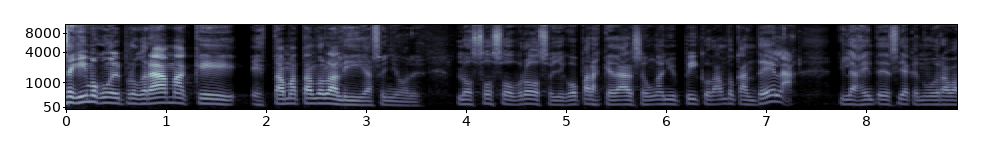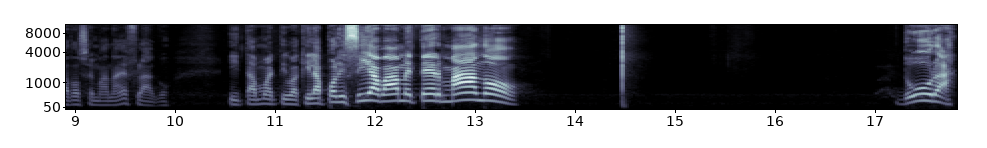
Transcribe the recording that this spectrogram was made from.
seguimos con el programa que está matando la liga, señores. Los osobrosos llegó para quedarse un año y pico dando candela y la gente decía que no duraba dos semanas, es flaco. Y estamos activos aquí. La policía va a meter mano dura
